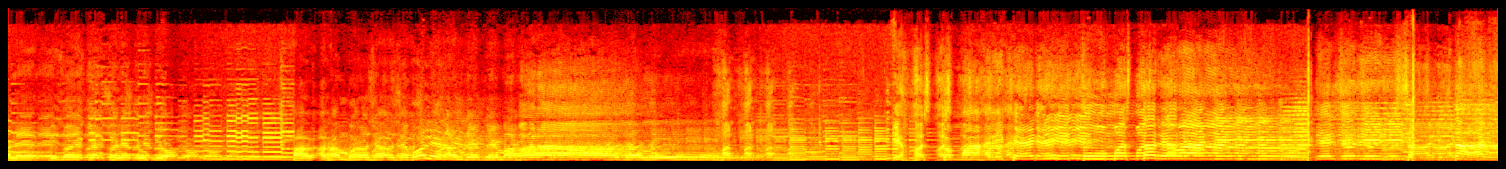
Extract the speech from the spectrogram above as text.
અને બીજો એક એકસો ને એક રૂપિયો. રામ ભરોસે આવે છે. બોલે રામદેવ પીર મહારાજ એ હસ્ત મારી પેડી તું મસ્ત રહેવાની. તેજુરી સારી તારી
